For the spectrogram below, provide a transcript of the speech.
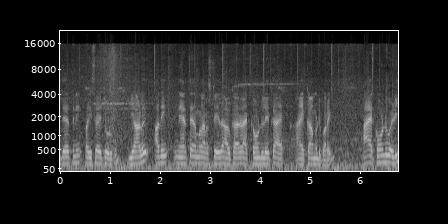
ഇദ്ദേഹത്തിന് പൈസ അയച്ചു കൊടുക്കും. ഇയാൾ അത് നേരത്തെ നമ്മൾ അറസ്റ്റ് ചെയ്ത ആൾക്കാരുടെ അക്കൗണ്ടിലേക്ക് അയക്കാൻ വേണ്ടി പറയും. ആ അക്കൗണ്ട് വഴി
